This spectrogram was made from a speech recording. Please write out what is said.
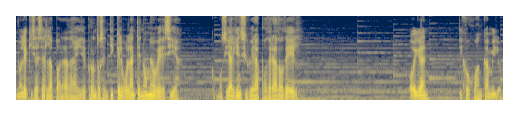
No le quise hacer la parada y de pronto sentí que el volante no me obedecía, como si alguien se hubiera apoderado de él. Oigan, dijo Juan Camilo,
